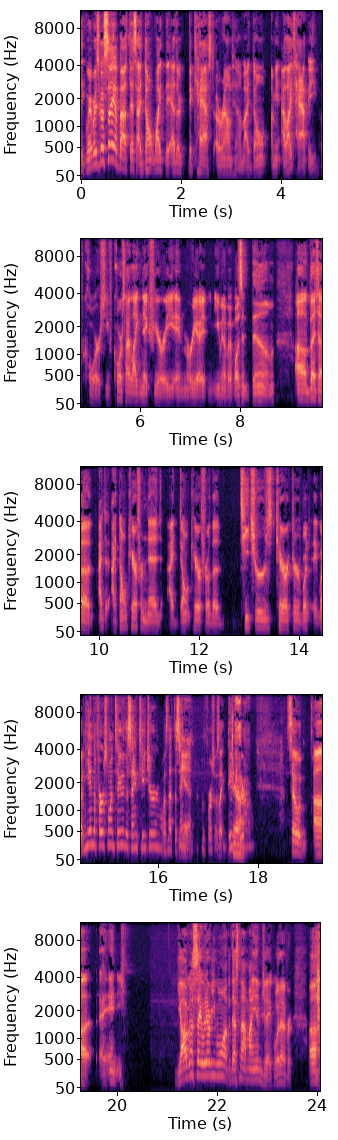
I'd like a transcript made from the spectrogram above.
Think what everybody's going to say about this. I don't like the other the cast around him. I don't. I mean, I liked Happy, of course. Of course, I like Nick Fury and Maria, even if it wasn't them. Uh, but uh, I, I don't care for Ned. I don't care for the teacher's character. What wasn't he in the first one too? The same teacher wasn't that the same? Yeah. The first I was like, dude. Yeah. So uh, and y'all gonna say whatever you want, but that's not my MJ. Whatever. Uh,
